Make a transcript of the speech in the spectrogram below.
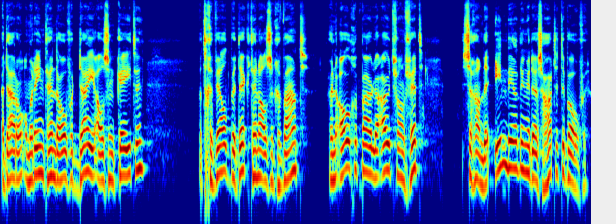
Daarom omringt hen de overdij als een keten. Het geweld bedekt hen als een gewaad. Hun ogen puilen uit van vet. Ze gaan de inbeeldingen des harten te boven.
